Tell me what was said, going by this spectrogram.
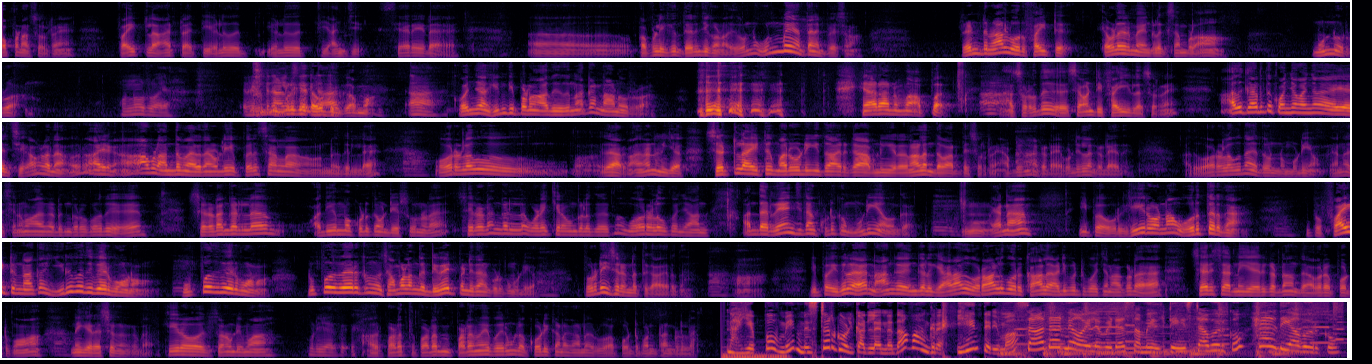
ஓப்பனாக சொல்கிறேன். ஃபைட்டில் ஆயிரத்தி தொள்ளாயிரத்தி எழுபத் எழுபத்தி அஞ்சு சேரையில் பப்ளிக்கும் தெரிஞ்சுக்கணும். இது ஒன்று உண்மையாக தானே பேசுகிறோம். ரெண்டு நாள் ஒரு ஃபைட்டு. எவ்வளோ தெரியுமா எங்களுக்கு சம்பளம்? முந்நூறுரூவா. முந்நூறுரூவாயா? ரெண்டு நாளைக்கு டவுட் இருக்குது ஆமாம் கொஞ்சம் ஹிந்தி படம் அது இதுனாக்கா நானூறுரூவா. யாரா நம்ம அப்போ நான் சொல்கிறது செவன்ட்டி ஃபைவ்ல சொல்கிறேன் அதுக்கு அடுத்து கொஞ்சம் கொஞ்சம் ஏறிச்சு அவ்வளோதான் ஒரு ஆயிரம் அவ்வளோ அந்த மாதிரி தான். ஒழிய பெருசாலாம் ஒன்றும் இது இல்லை. ஓரளவு இதாக இருக்கும். அதனால் நீங்கள் செட்டில் ஆகிட்டு மறுபடியும் இதாக இருக்கா அப்படிங்கிறதுனால இந்த வார்த்தை சொல்கிறேன் அப்படிலாம் கிடையாது. அப்படிலாம் கிடையாது. அது ஓரளவு தான் இது ஒன்று முடியும். ஏன்னா சினிமாங்கிறதுங்கிற போது சில இடங்களில் அதிகமாக கொடுக்க வேண்டிய சூழ்நிலை சில இடங்களில் உழைக்கிறவங்களுக்கு இருக்கும். ஓரளவு கொஞ்சம் அந்த அந்த ரேஞ்சு தான் கொடுக்க முடியும் அவங்க. ம், ஏன்னா இப்போ ஒரு ஹீரோனா ஒருத்தர் தான். இப்போ ஃபைட்டுனாக்கா இருபது பேர் போகணும். முப்பது பேர் போகணும். முப்பது பேருக்கும் சம்பளங்க டிவைட் பண்ணி தான் கொடுக்க முடியும். ப்ரொடியூசர் என்னத்துக்கு ஆகுறது ஆ. இப்போ இதில் நாங்கள் எங்களுக்கு யாராவது ஒரு ஆளுக்கு ஒரு கால் அடிபட்டு போச்சுன்னா கூட சரி சார் நீங்கள் இருக்கட்டும் அந்த அவரை போட்டுக்குவோம். நீங்கள் ரெஸ்ட் இருக்கட்டும். ஹீரோ சொல்ல முடியுமா? முடியாது. அவர் படத்து படம் படமே போயிரும்ல கோடிக்கணக்கான ரூபா போட்டு பண்ணுறாங்கல்ல நான் எப்பவுமே மிஸ்டர் கோல்ட் கடலை தான் வாங்குறேன். ஏன் தெரியுமா? சாதாரண ஆயிலை விட சமையல் டேஸ்டாவும் இருக்கும் ஹெல்தியாவும் இருக்கும்.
